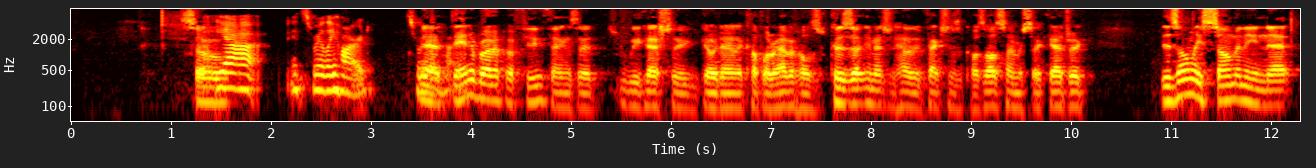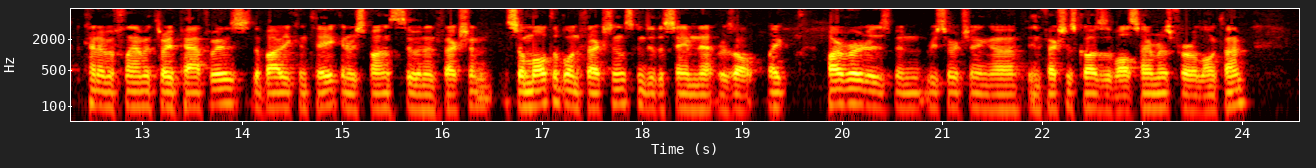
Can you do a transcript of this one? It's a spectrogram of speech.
So Yeah, it's really hard. It's really yeah, hard. Dana brought up a few things that we could actually go down a couple of rabbit holes because uh, you mentioned how the infections cause Alzheimer's, psychiatric. There's only so many net kind of inflammatory pathways the body can take in response to an infection. So multiple infections can do the same net result. Like Harvard has been researching uh, the infectious causes of Alzheimer's for a long time,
